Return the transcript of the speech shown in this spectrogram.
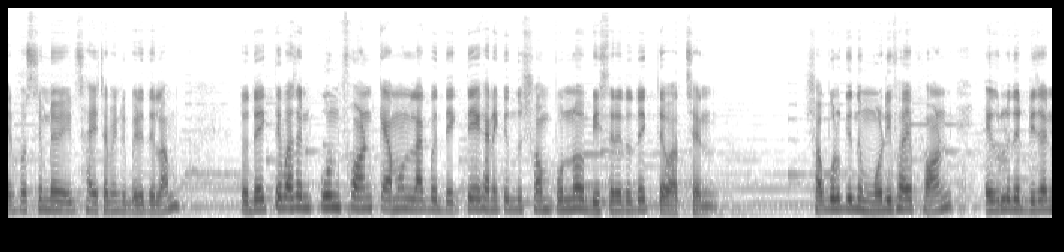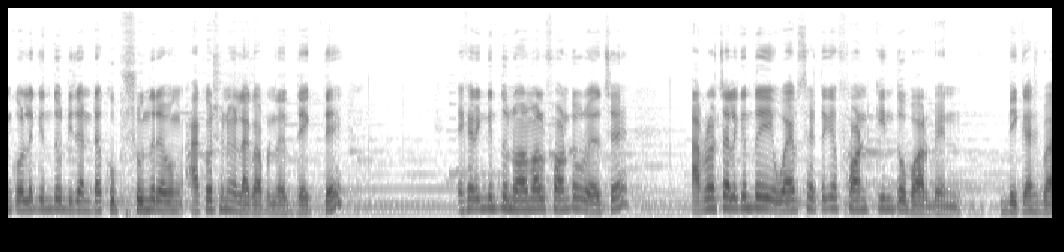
এরপর সিমটা সাইজটা আমি একটু বেড়ে দিলাম। তো দেখতে পাচ্ছেন কোন ফন্ট কেমন লাগবে দেখতে এখানে কিন্তু সম্পূর্ণ বিস্তারিত দেখতে পাচ্ছেন। সবগুলো কিন্তু মডিফাই ফন্ট এগুলোতে ডিজাইন করলে কিন্তু ডিজাইনটা খুব সুন্দর এবং আকর্ষণীয় লাগবে আপনাদের দেখতে। এখানে কিন্তু নর্মাল ফন্টও রয়েছে। আপনারা চাইলে কিন্তু এই ওয়েবসাইট থেকে ফন্ট কিনতেও পারবেন বিকাশ বা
